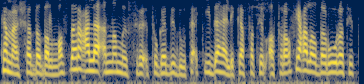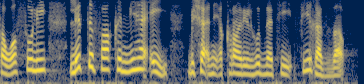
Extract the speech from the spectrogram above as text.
كما شدد المصدر على أن مصر تجدد تأكيدها لكافة الأطراف على ضرورة التوصل لاتفاق نهائي بشأن إقرار الهدنة في غزة.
